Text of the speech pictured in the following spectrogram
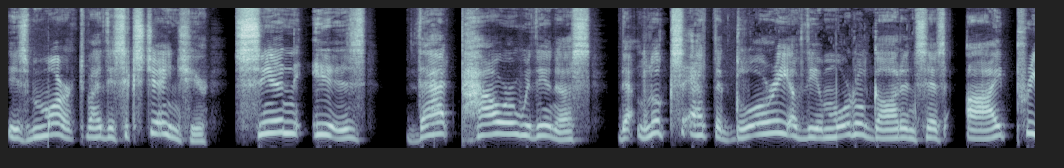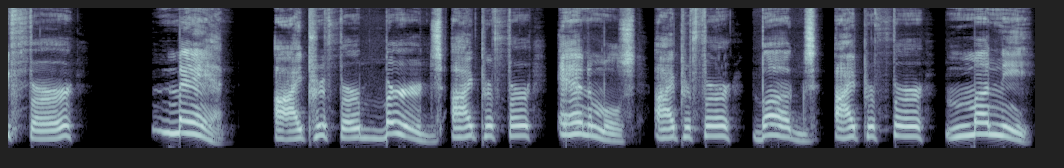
is marked by this exchange here. Sin is that power within us that looks at the glory of the immortal God and says, I prefer man. I prefer birds. I prefer animals. I prefer bugs. I prefer money.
